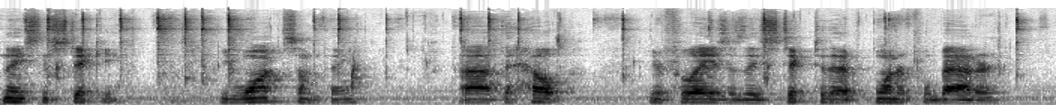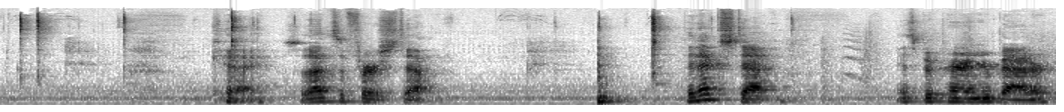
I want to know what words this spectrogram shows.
nice and sticky you want something uh, to help your fillets as they stick to that wonderful batter. Okay, so that's the first step. The next step is preparing your batter.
